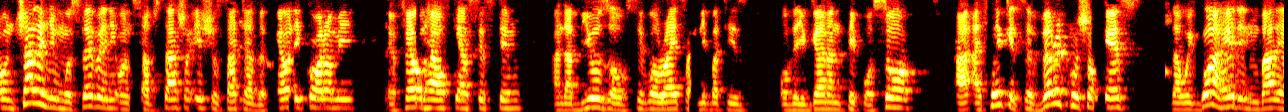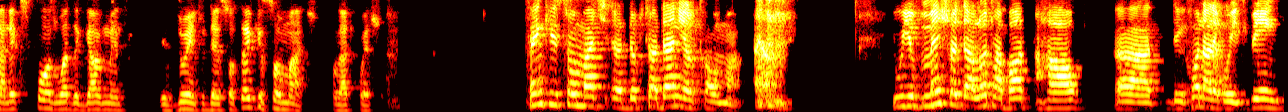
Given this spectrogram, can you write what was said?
on challenging Museveni on substantial issues such as a failed economy, a failed healthcare system, and abuse of civil rights and liberties of the Ugandan people. So I think it's a very crucial case that we go ahead in Mbale and expose what the government is doing today. So thank you so much for that question. Thank you so much, uh, Dr. Daniel Kauma. You've mentioned a lot about how uh, the honorable is being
